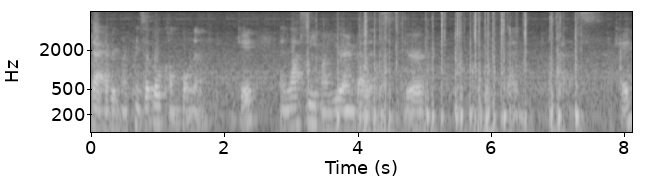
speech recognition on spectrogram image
there I have it my principal component. Okay and lastly my year-end balance. Year end balance. Okay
